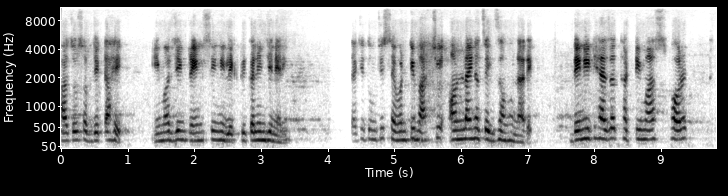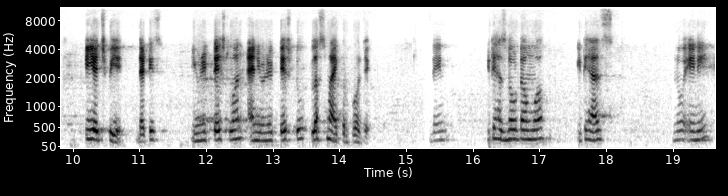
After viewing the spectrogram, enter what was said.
हा जो सब्जेक्ट आहे emerging trends in electrical engineering त्याची तुमची सेवन्टी मार्क्सची ऑनलाईनच एक्झाम होणार आहे. Then it has a thirty marks for T H P A that is unit test 1 and unit test 2 plus micro project. Then it has no term work, it has no any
